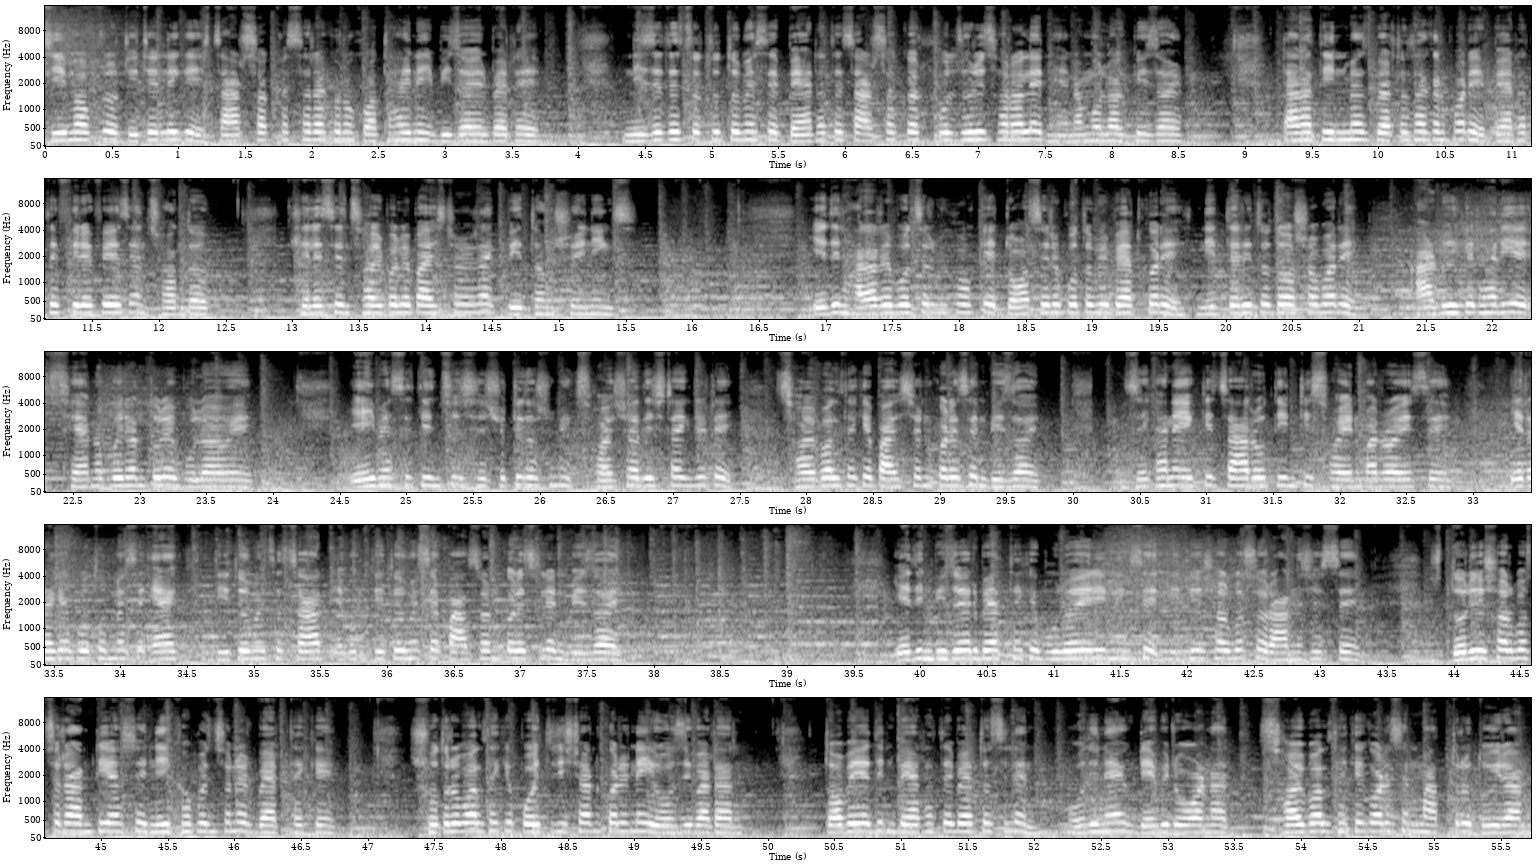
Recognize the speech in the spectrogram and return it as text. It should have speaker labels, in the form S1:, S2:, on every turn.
S1: Gym অপ্রো detail লিগে চার ছক্কা ছাড়া কোনো কথাই নেই বিজয়ের ব্যাটে। নিজেদের চতুর্থ ম্যাচে ব্যাট হাতে চার ছক্কার ফুলঝুরি ছড়ালেন এনামুল হক বিজয়। টানা তিন ম্যাচ ব্যর্থ থাকার পরে ব্যাট হাতে ফিরে পেয়েছেন ছন্দ। খেলেছেন ছয় বলে বাইশ রানের এক বিধ্বংস ইনিংস। এদিন হারারে বোলসের বিপক্ষে টস হেরে প্রথমে ব্যাট করে। নির্ধারিত দশ ওভারে আট উইকেট হারিয়ে ছিয়ানব্বই রান তুলে বুলা হয়ে এই ম্যাচে তিনশো ছেষট্টি দশমিক ছয় সাত স্ট্রাইক রেটে ছয় বল থেকে বাইশ রান করেছেন বিজয়। যেখানে একটি চার ও তিনটি ছয়ের মার রয়েছে। এর আগে প্রথম ম্যাচে এক, দ্বিতীয় ম্যাচে চার এবং তৃতীয় ম্যাচে পাঁচ রান করেছিলেন বিজয়। এদিন বিজয়ের ব্যাট থেকে বুলয়ের ইনিংসে দ্বিতীয় সর্বোচ্চ রান এসেছে। দলীয় সর্বোচ্চ রানটি আসে নিক হপেনসনের ব্যাট থেকে। সতেরো বল থেকে পঁয়ত্রিশ রান করেন এই রোজি ব্যাটার তবে এদিন ব্যাট হাতে ব্যর্থ ছিলেন অধিনায়ক ডেভিড ওয়ার্নার। ছয় বল থেকে করেছেন মাত্র দুই রান।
